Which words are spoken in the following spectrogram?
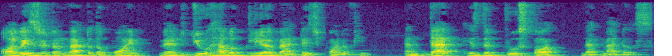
always return back to the point where you have a clear vantage point of view. And that is the true spot that matters.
